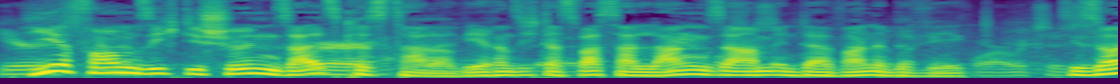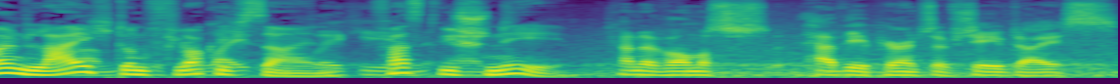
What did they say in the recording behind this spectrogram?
Hier formen sich die schönen Salzkristalle, während sich das Wasser langsam in der Wanne bewegt. Sie sollen leicht und flockig sein, fast wie Schnee kind of almost have the appearance of shaved ice.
